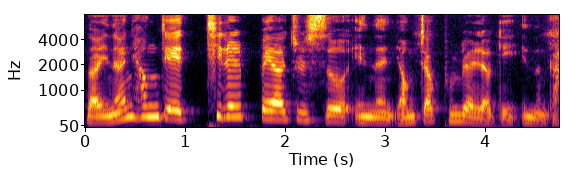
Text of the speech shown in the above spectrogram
너희는 형제의 티를 빼어줄 수 있는 영적 분별력이 있는가?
